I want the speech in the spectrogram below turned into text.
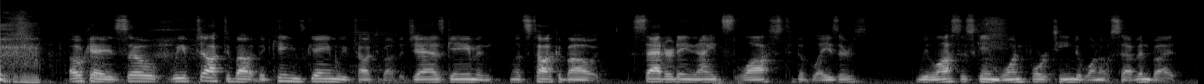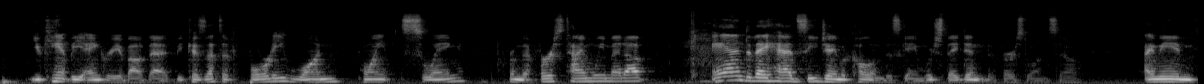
okay, so we've talked about the Kings game, we've talked about the Jazz game, and let's talk about Saturday night's loss to the Blazers. We lost this game 114 to 107, but you can't be angry about that because that's a 41 point swing from the first time we met up. And they had CJ McCollum this game, which they didn't the first one. So, I mean,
